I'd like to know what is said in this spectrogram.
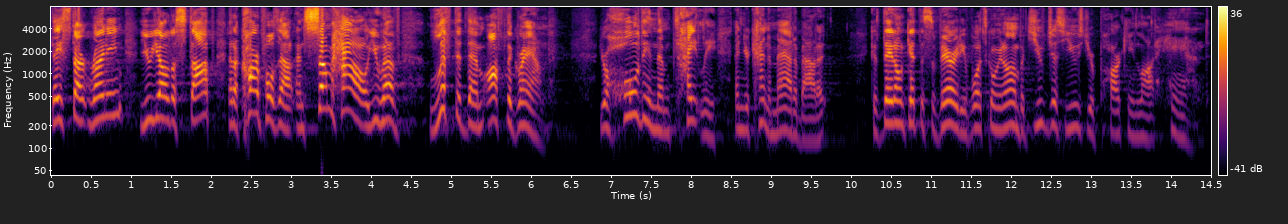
They start running, you yell to stop, and a car pulls out, and somehow you have lifted them off the ground. You're holding them tightly, and you're kind of mad about it because they don't get the severity of what's going on, but you've just used your parking lot hand.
